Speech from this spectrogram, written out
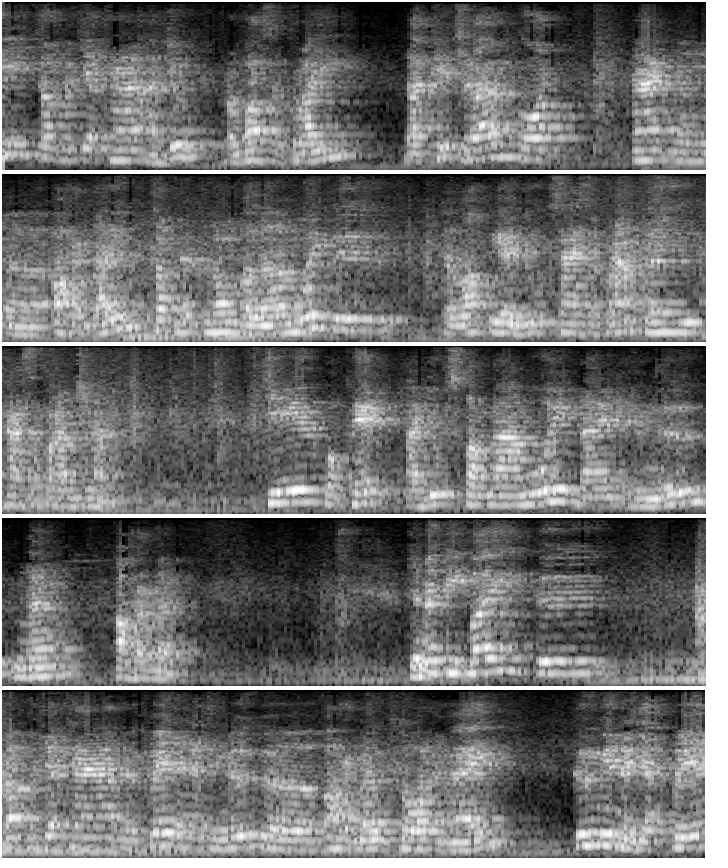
2ចង់បញ្ជាក់ថាអាយុរបស់ស្ត្រីដែលភាគច្រើនគាត់អាចនឹងអស់រដូវស្ថិតនៅក្នុង color មួយគឺចន្លោះពីអាយុ45ទៅ55ឆ្នាំជាប្រភេទអាយុស្តង់ដារមួយដែលអ្នកជំងឺនឹងអស់រដូវចំណុចទី3គឺចង់បញ្ជាក់ថានៅពេលដែលអ្នកជំងឺអស់រដូវផ្ទាល់នឹងឯងគឺមានរយៈពេល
